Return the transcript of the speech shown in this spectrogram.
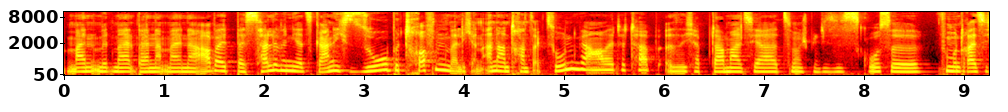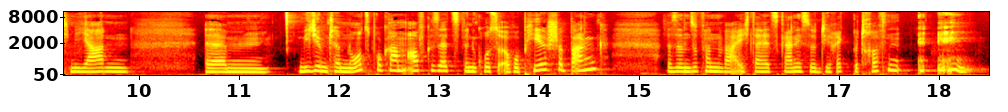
mein, mit mein, bei meiner Arbeit bei Sullivan jetzt gar nicht so betroffen, weil ich an anderen Transaktionen gearbeitet habe. Also ich habe damals ja zum Beispiel dieses große 35 Milliarden ähm, Medium-Term-Notes-Programm aufgesetzt für eine große europäische Bank. Also insofern war ich da jetzt gar nicht so direkt betroffen.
